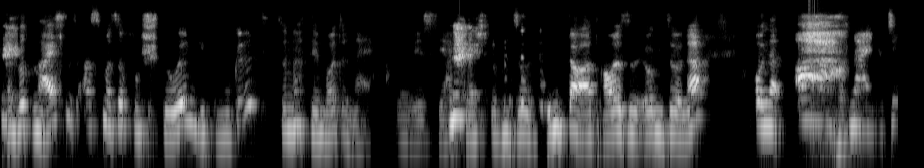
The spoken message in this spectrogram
dann wird meistens erstmal so verstohlen gegoogelt, so nach dem Motto, naja, sie hat vielleicht irgend so ein Kind da draußen irgendwo, ne? Und dann, ach nein, das,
